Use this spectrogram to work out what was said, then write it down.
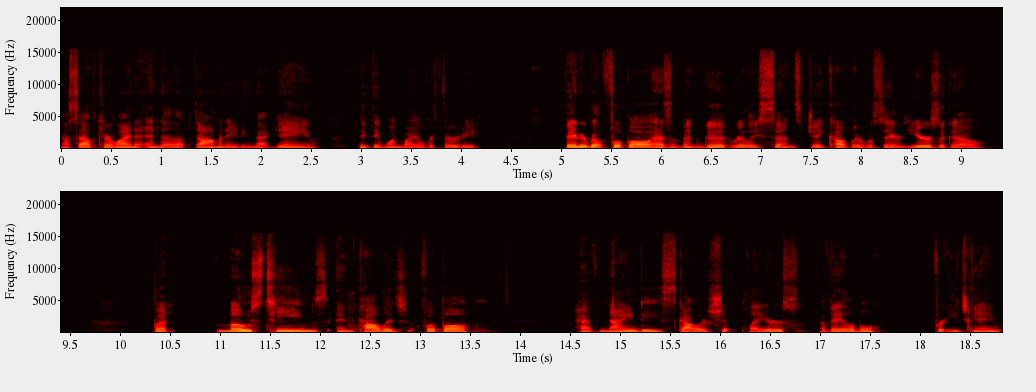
Now, South Carolina ended up dominating that game. I think they won by over 30. Vanderbilt football hasn't been good really since Jay Cutler was there years ago. But most teams in college football have 90 scholarship players available for each game.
